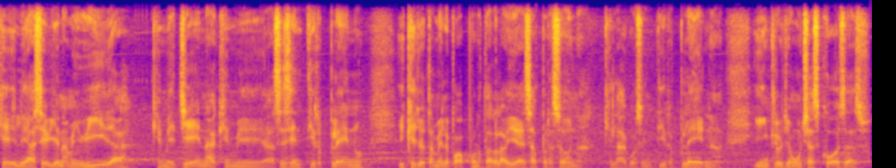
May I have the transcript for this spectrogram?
que le hace bien a mi vida, que me llena, que me hace sentir pleno y que yo también le puedo aportar a la vida de esa persona, que la hago sentir plena e incluye muchas cosas,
